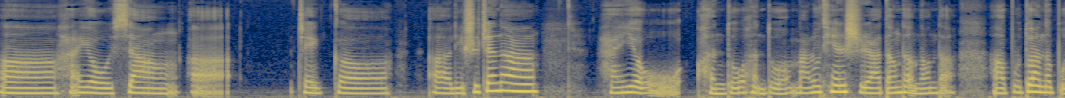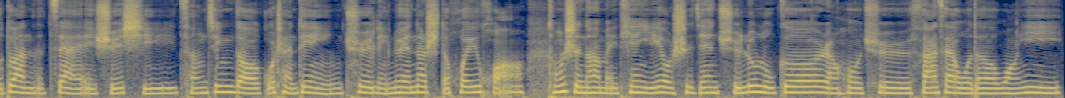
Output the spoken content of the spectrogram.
嗯，还有像呃这个呃李时珍啊，还有很多很多《马路天使》啊等等等等啊，不断的不断的在学习曾经的国产电影，去领略那时的辉煌。同时呢，每天也有时间去录录歌，然后去发在我的网易。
